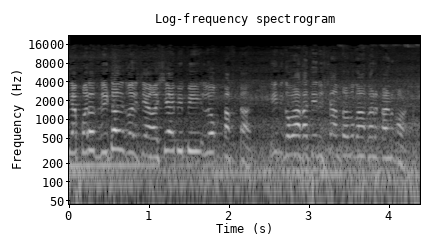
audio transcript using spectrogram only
ते परत रिटर्न करचे अशेय बी लोक मागतात इन गोवा खातीर श्याम प्रभू गांवकार काणकोण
